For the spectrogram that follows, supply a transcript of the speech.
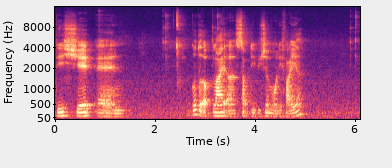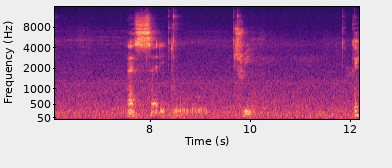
this shape and I'm going to apply a subdivision modifier. Let's set it to 3 okay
